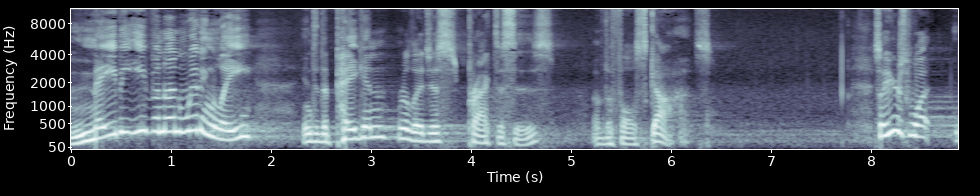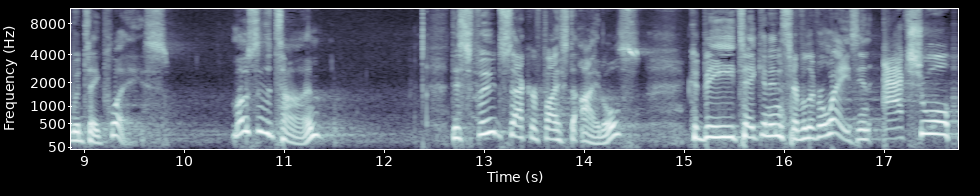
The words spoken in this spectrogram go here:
maybe even unwittingly, into the pagan religious practices of the false gods. So here's what would take place. Most of the time, this food sacrifice to idols could be taken in several different ways. In actual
